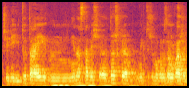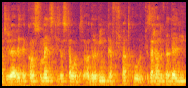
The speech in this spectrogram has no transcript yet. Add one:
Czyli tutaj mm, nie nastawia się, troszkę niektórzy mogą zauważyć, że rynek konsumencki został od, odrobinkę w przypadku zarządów Nadelli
